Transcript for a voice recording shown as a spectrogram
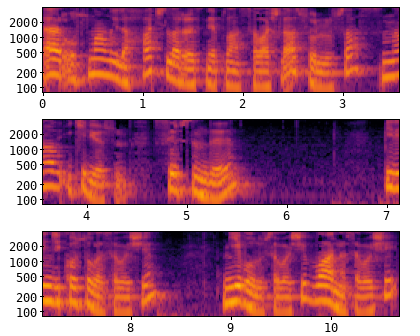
Eğer Osmanlı ile Haçlılar arasında yapılan savaşlar sorulursa sınav 2 diyorsun. Sırp Sındığı, 1. Kosova Savaşı, Nibolu Savaşı, Varna Savaşı,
